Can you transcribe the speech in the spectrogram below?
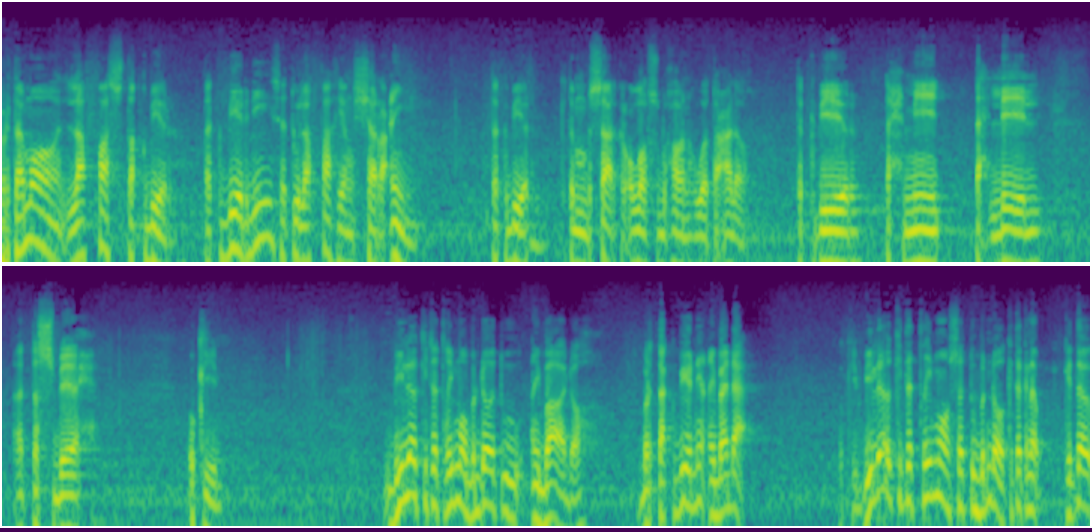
Pertama, lafaz takbir. Takbir ni satu lafaz yang syar'i. Takbir, kita membesarkan Allah Subhanahu wa taala. Takbir, tahmid, tahlil, eh, tasbih. Okey. Bila kita terima benda tu ibadah, bertakbir ni ibadat. Okey, bila kita terima satu benda, kita kena kita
